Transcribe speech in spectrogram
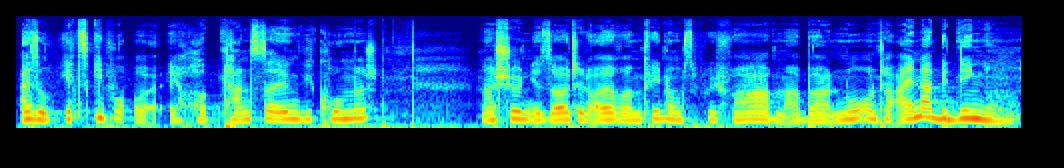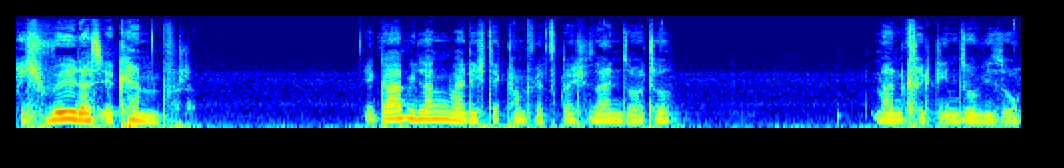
also jetzt gibt äh, Hopp tanzt da irgendwie komisch. Na schön, ihr solltet eure Empfehlungsbriefe haben, aber nur unter einer Bedingung. Ich will, dass ihr kämpft. Egal wie langweilig der Kampf jetzt gleich sein sollte. Man kriegt ihn sowieso.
